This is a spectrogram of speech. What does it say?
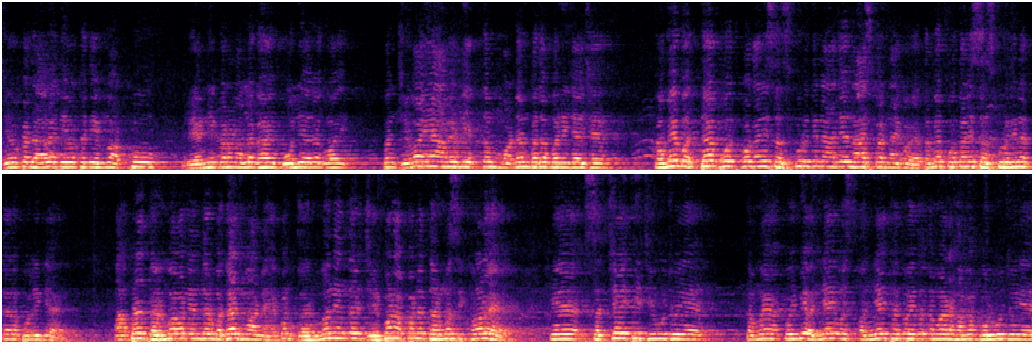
જે વખત આવે તે વખતે એમનું આખું રહેણીકરણ અલગ હોય, બોલી અલગ હોય. પણ જેવા અહીંયા આવે એટલે એકદમ મોડર્ન બધા બની જાય છે. તમે બધા પોતપોતાની સંસ્કૃતિને આજે નાશ કરી નાખ્યો તમે પોતાની સંસ્કૃતિને અત્યારે ભૂલી ગયા આપણા ધર્મની અંદર બધા જ માને છે, પણ ધર્મની અંદર જે પણ આપણને ધર્મ શીખવાડે કે સચ્ચાઈથી જીવવું જોઈએ. તમે કોઈ બી અન્યાય અન્યાય થતો હોય તો તમારે સામે બોલવું જોઈએ.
